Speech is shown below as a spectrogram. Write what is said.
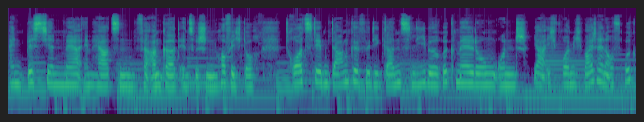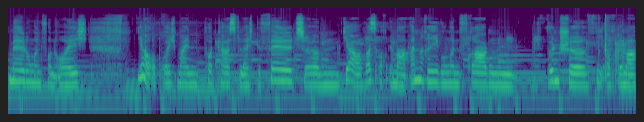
ein bisschen mehr im Herzen verankert. Inzwischen hoffe ich doch. Trotzdem danke für die ganz liebe Rückmeldung und ja, ich freue mich weiterhin auf Rückmeldungen von euch. Ja, ob euch mein Podcast vielleicht gefällt, ähm, ja, was auch immer, Anregungen, Fragen, Wünsche, wie auch immer.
